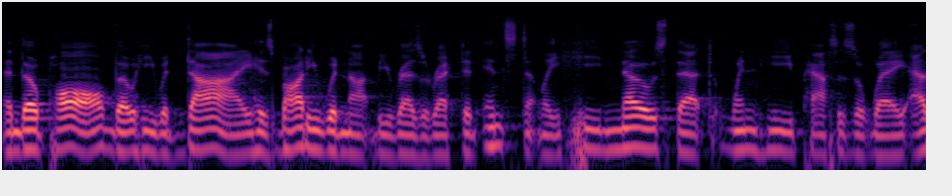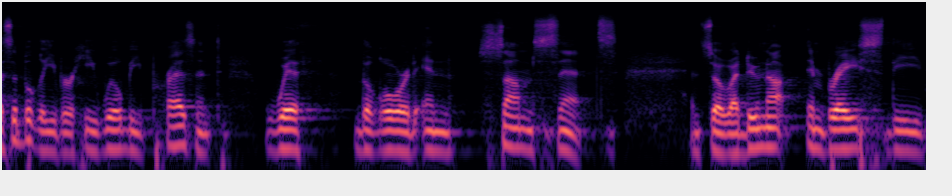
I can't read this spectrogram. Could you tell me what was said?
and though Paul, though he would die, his body would not be resurrected instantly, he knows that when he passes away, as a believer, he will be present with the Lord in some sense. And so I do not embrace the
